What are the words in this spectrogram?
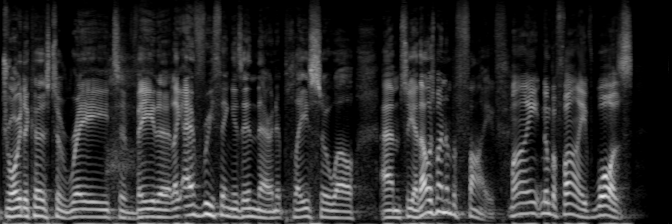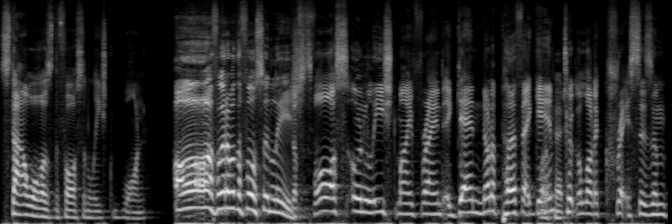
droidekas to Rey to Vader. Like everything is in there, and it plays so well. Um, so yeah, that was my number five. My number five was Star Wars The Force Unleashed 1. Oh, I forgot about the Force Unleashed. The Force Unleashed, my friend. Again, not a perfect game. pick. Took a lot of criticism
